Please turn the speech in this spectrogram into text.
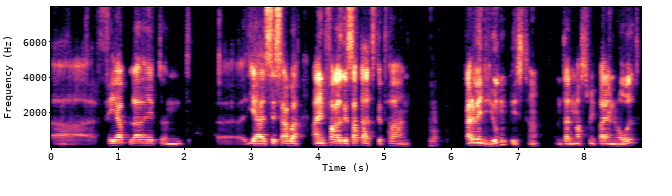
äh, fair bleibt und äh, ja, es ist aber einfacher gesagt als getan. Ja. Gerade wenn du jung bist hm? und dann machst du mit Buy and Hold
